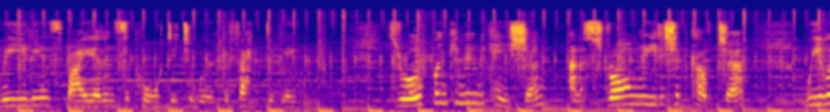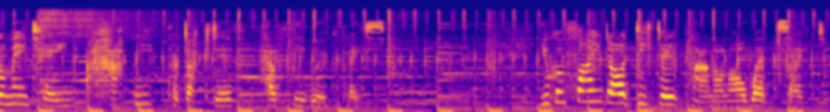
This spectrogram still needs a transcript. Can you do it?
really inspired and supported to work effectively. Through open communication and a strong leadership culture, we will maintain a happy, productive, healthy workplace. You can find our detailed plan on our website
